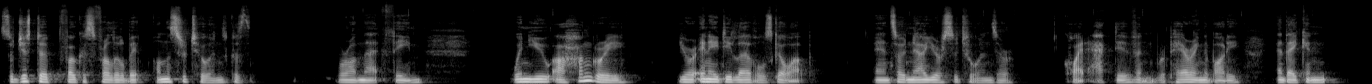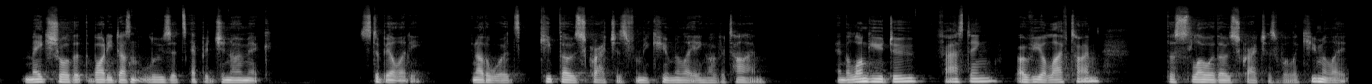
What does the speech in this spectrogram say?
so, just to focus for a little bit on the sirtuins, because we're on that theme, when you are hungry, your NAD levels go up. And so now your sirtuins are quite active and repairing the body, and they can make sure that the body doesn't lose its epigenomic stability. In other words, keep those scratches from accumulating over time. And the longer you do fasting over your lifetime, the slower those scratches will accumulate.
